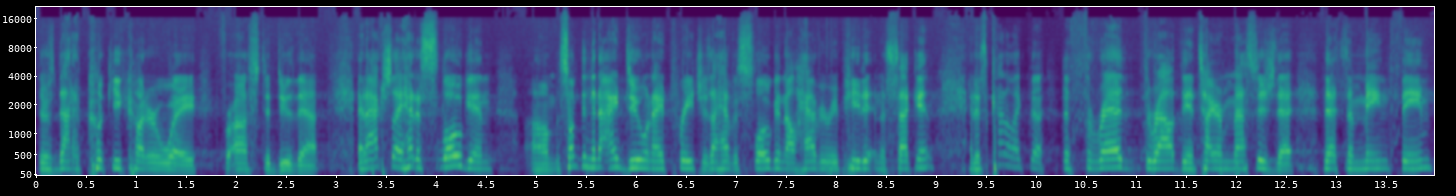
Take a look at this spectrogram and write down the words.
There's not a cookie cutter way for us to do that. And actually, I had a slogan um, something that I do when I preach is I have a slogan, I'll have you repeat it in a second. And it's kind of like the, the thread throughout the entire message that, that's the main theme.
